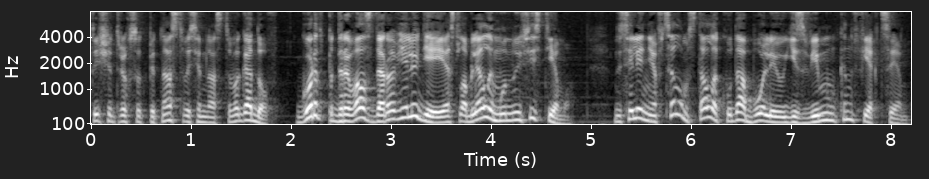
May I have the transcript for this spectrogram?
1315-18 годов. Город подрывал здоровье людей и ослаблял иммунную систему население в целом стало куда более уязвимым к инфекциям.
